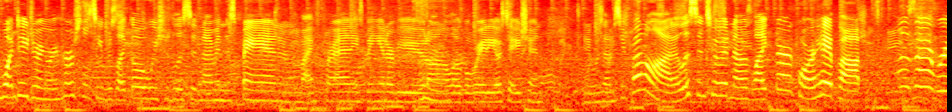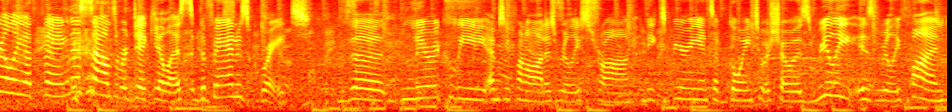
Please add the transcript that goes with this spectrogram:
One day during rehearsals, he was like, Oh, we should listen. I'm in this band, and my friend, he's being interviewed on a local radio station, and it was MC Frontalot. I listened to it, and I was like, Nerdcore hip hop, is that really a thing? This sounds ridiculous. The band is great. The lyrically, MC Frontalot is really strong. The experience of going to a show is really is really fun.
